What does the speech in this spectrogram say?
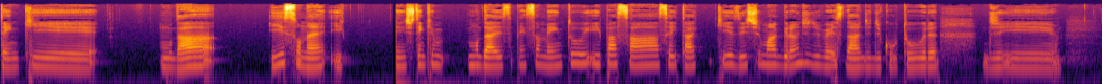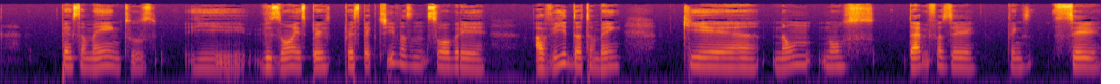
tem que mudar isso, né? E a gente tem que mudar esse pensamento e passar a aceitar que existe uma grande diversidade de cultura, de pensamentos e visões, per perspectivas sobre a vida também, que não nos deve fazer ser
